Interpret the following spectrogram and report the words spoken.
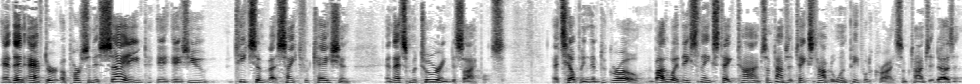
And then after a person is saved, is you teach them about sanctification, and that's maturing disciples. That's helping them to grow. And by the way, these things take time. Sometimes it takes time to win people to Christ, sometimes it doesn't.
